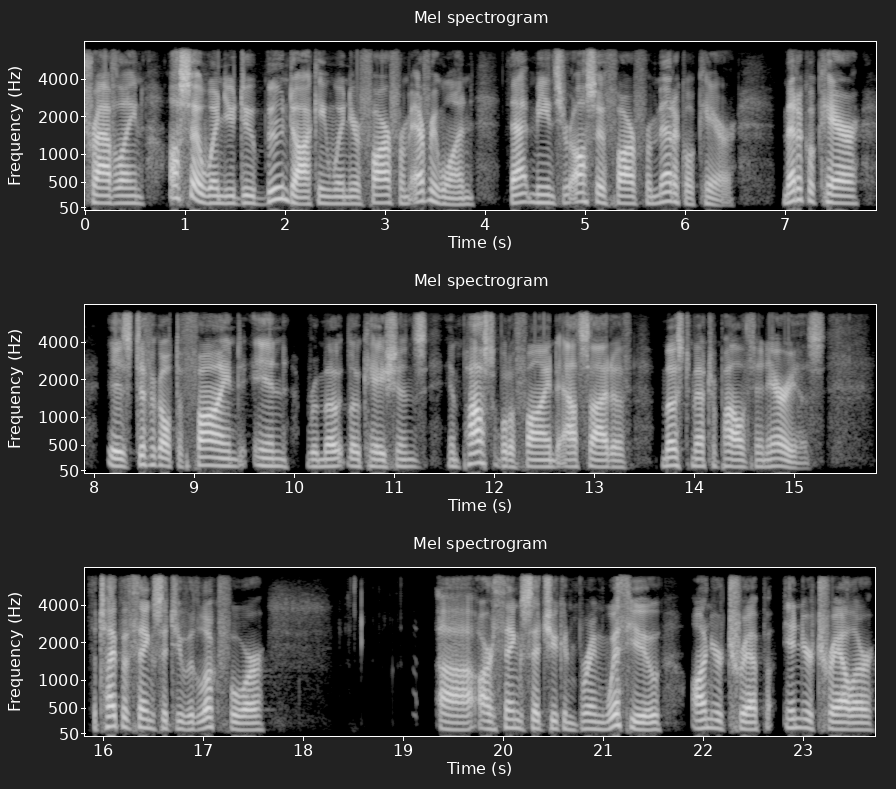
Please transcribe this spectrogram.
traveling. Also, when you do boondocking, when you're far from everyone, that means you're also far from medical care. Medical care is difficult to find in remote locations, impossible to find outside of most metropolitan areas. The type of things that you would look for uh, are things that you can bring with you on your trip, in your trailer,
